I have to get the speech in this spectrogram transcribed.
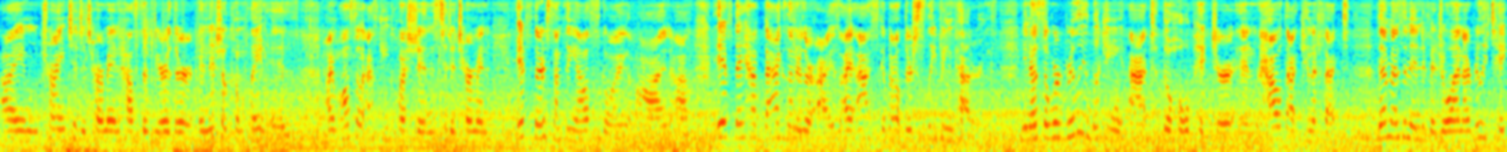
I'm trying to determine how severe their initial complaint is, I'm also asking questions to determine if there's something else going on. Um, if they have bags under their eyes, I ask about their sleeping patterns. You know, so we're really looking at the whole picture and how that can affect them as an individual, and I really take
